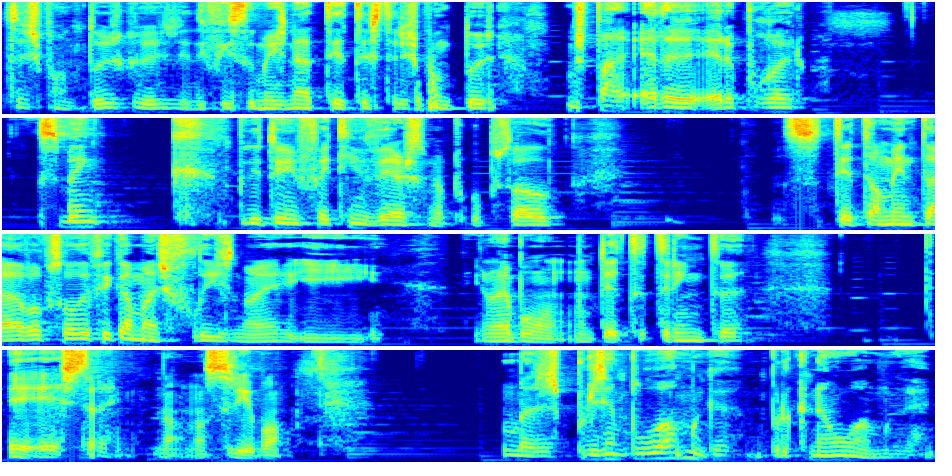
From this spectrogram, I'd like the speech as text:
3.2, é difícil imaginar tetas 3.2. Mas pá, era, era porreiro. Se bem que podia ter um efeito inverso, não é? porque o pessoal, se teta aumentava, o pessoal ia ficar mais feliz, não é? E, e não é bom. Um teta 30 é, é estranho, não, não seria bom. Mas, por exemplo, o ômega. Porque não o ômega?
